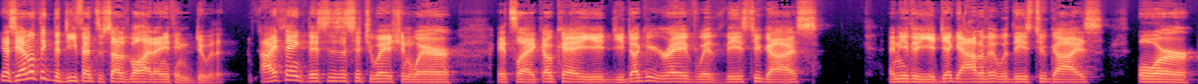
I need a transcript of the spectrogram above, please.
Yeah, see, I don't think the defensive side of the ball had anything to do with it. I think this is a situation where it's like, okay, you you dug your grave with these two guys, and either you dig out of it with these two guys or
